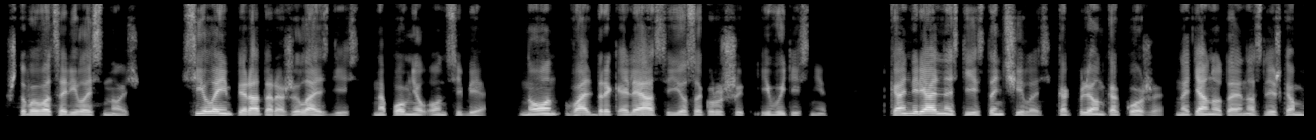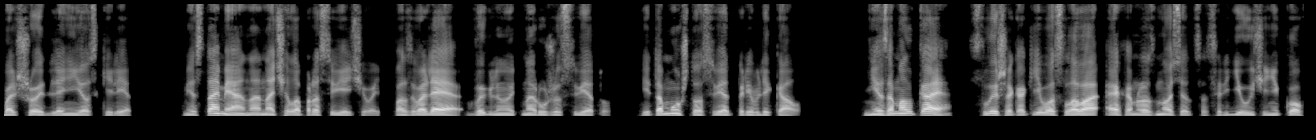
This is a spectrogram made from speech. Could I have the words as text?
чтобы воцарилась ночь. Сила Императора жила здесь, напомнил он себе, но он, Вальдрек Элиас, ее сокрушит и вытеснит. Ткань реальности истончилась, как пленка кожи, натянутая на слишком большой для нее скелет. Местами она начала просвечивать, позволяя выглянуть наружу свету и тому, что свет привлекал. Не замолкая, слыша, как его слова эхом разносятся среди учеников,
